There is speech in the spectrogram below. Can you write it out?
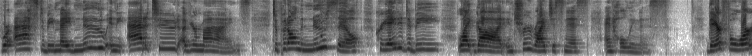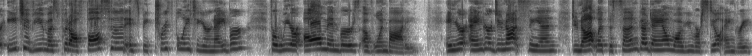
were asked to be made new in the attitude of your minds, to put on the new self created to be like God in true righteousness and holiness. Therefore, each of you must put off falsehood and speak truthfully to your neighbor, for we are all members of one body. In your anger, do not sin. Do not let the sun go down while you are still angry,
